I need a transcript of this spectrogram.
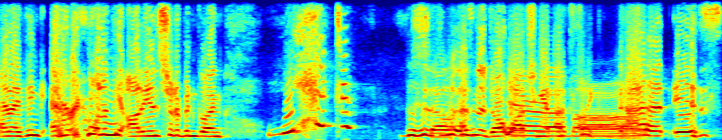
And I think everyone in the audience should have been going, what? This so as an adult watching it, I was like, that is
